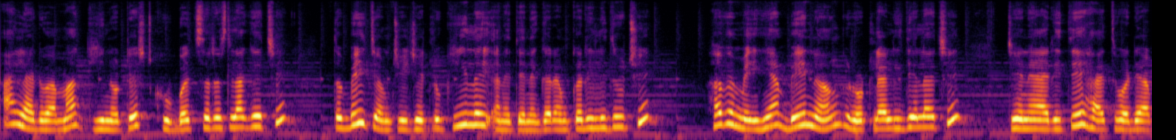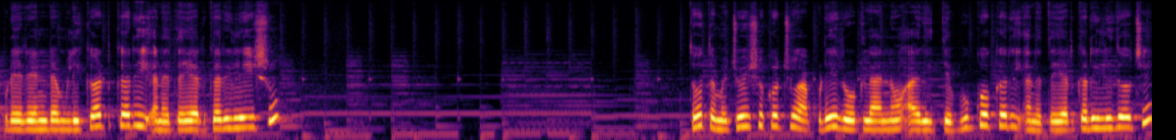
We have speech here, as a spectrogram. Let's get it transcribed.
આ લાડવામાં ઘીનો ટેસ્ટ ખૂબ જ સરસ લાગે છે. તો બે ચમચી જેટલું ઘી લઈ અને તેને ગરમ કરી લીધું છે. હવે મેં અહીંયા બે નંગ રોટલા લીધેલા છે, જેને આ રીતે હાથ વડે આપણે રેન્ડમલી કટ કરી અને તૈયાર કરી લઈશું. તો તમે જોઈ શકો છો, આપણે રોટલાનો આ રીતે ભૂકો કરી અને તૈયાર કરી લીધો છે.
